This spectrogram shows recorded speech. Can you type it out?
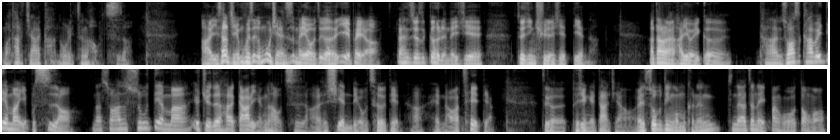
哇，他的加的卡诺里真好吃啊！啊，以上节目这个目前是没有这个业配啊，但是就是个人的一些最近去的一些店啊。那、啊、当然还有一个，他你说他是咖啡店吗？也不是哦。那说他是书店吗？又觉得他的咖喱很好吃啊，限流册店啊，然后册点，这个推荐给大家哦。哎，说不定我们可能真的要在那里办活动哦。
